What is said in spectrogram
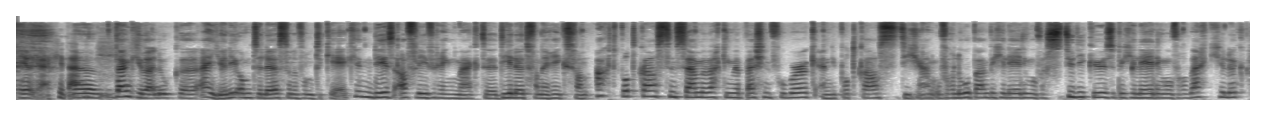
Heel graag gedaan. Uh, dankjewel ook uh, aan jullie om te luisteren of om te kijken. Deze aflevering maakt deel uit van een reeks van acht podcasts in samenwerking met Passion for Work. En die podcasts die gaan over loopbaanbegeleiding, over studiekeuzebegeleiding, over werkgeluk,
